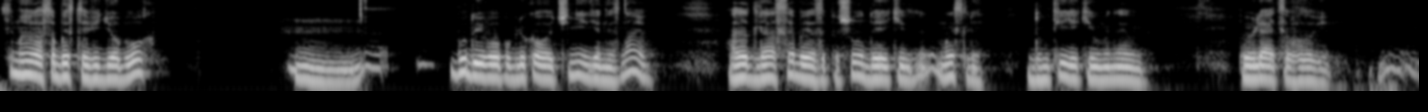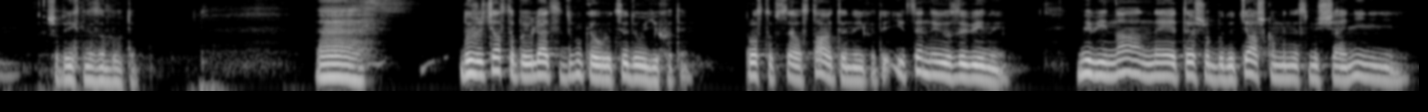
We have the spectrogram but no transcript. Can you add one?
Це мій особистий відеоблог. Буду його опубліковувати чи ні, я не знаю. Але для себе я запишу деякі мислі, думки, які у мене появляються в голові, щоб їх не забути. Е, дуже часто появляється думка відсюди уїхати. Просто все оставити і не їхати. І це не із-за війни. Не війна, не те, що буде тяжко, мене смущає. Ні, ні, ні.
